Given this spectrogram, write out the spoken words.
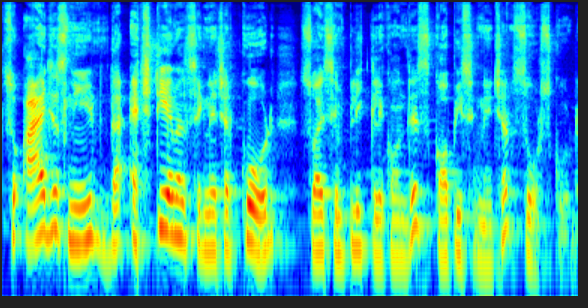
So I just need the HTML signature code. So I simply click on this copy signature source code.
